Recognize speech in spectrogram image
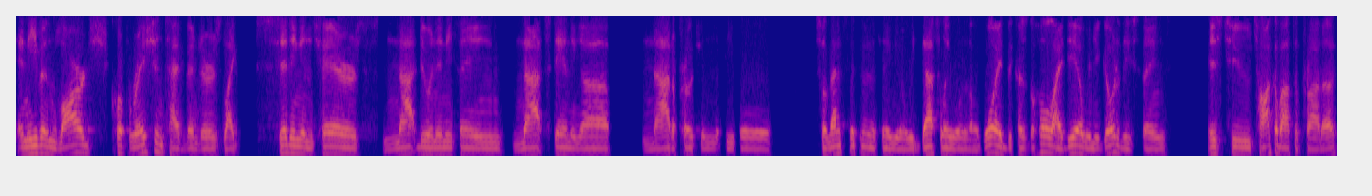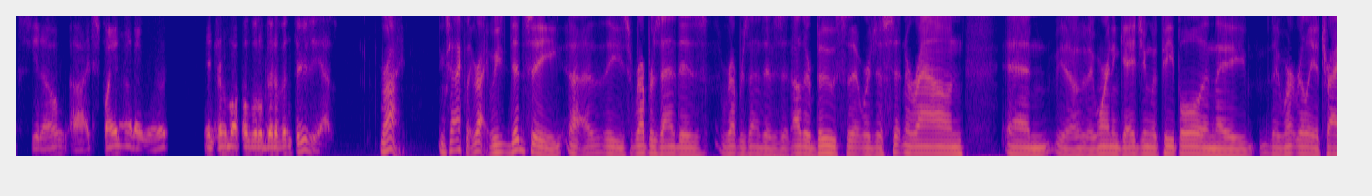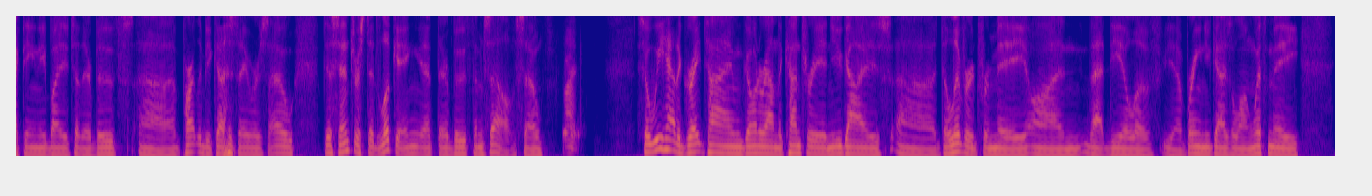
and even large corporation type vendors like sitting in chairs, not doing anything, not standing up, not approaching the people, so that's the kind of thing, you know, we definitely want to avoid because the whole idea when you go to these things is to talk about the products, you know, uh, explain how they work and drum up a little bit of enthusiasm. Right. Exactly right. We did see uh, these representatives representatives at other booths that were just sitting around, and you know they weren't engaging with people, and they they weren't really attracting anybody to their booths. Uh, partly because they were so disinterested looking at their booth themselves. So right. So we had a great time going around the country, and you guys uh, delivered for me on that deal of you know bringing you guys along with me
